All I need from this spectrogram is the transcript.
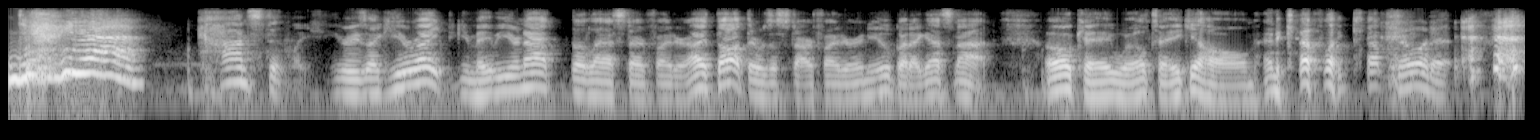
yeah yeah Constantly. He's like, "You're right. You- Maybe you're not the last starfighter. I thought there was a starfighter in you, but I guess not. Okay, we'll take you home." And he kept like kept doing it.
